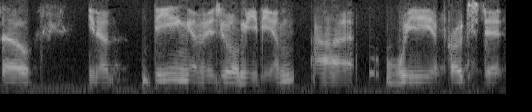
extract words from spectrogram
So, you know, being a visual medium, uh, we approached it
